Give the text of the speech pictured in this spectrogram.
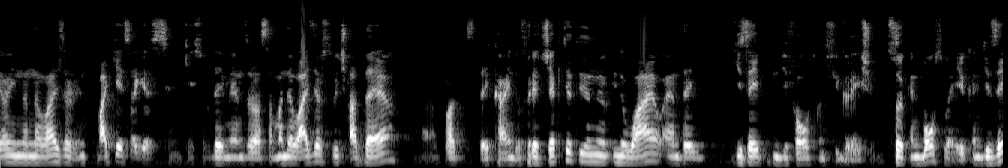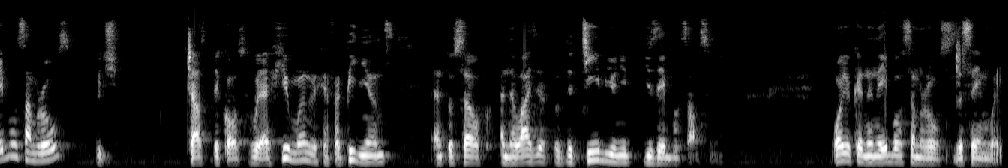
uh, in analyzer, in my case, I guess, in case of Damien, there are some analyzers which are there, uh, but they kind of rejected in in a while and they disable in default configuration. So you can both way. You can disable some rules, which just because we are human, we have opinions, and to sell analyzer to the team, you need to disable something. Or you can enable some rules the same way.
